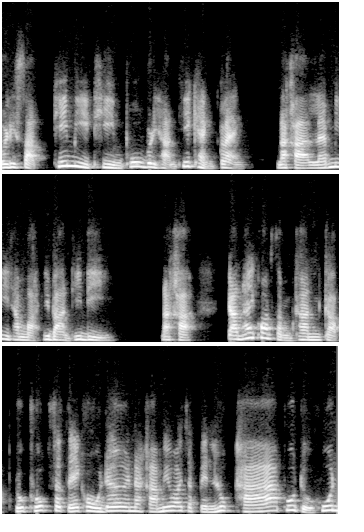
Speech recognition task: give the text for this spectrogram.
บริษัทที่มีทีมผู้บริหารที่แข็งแกร่งนะคะ และมีธรรมาภิบาลที่ดีนะคะ การให้ความสำคัญกับทุกๆสเต็กโฮเดอร์นะคะ ไม่ว่าจะเป็นลูกค้าผู้ถือหุ้น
